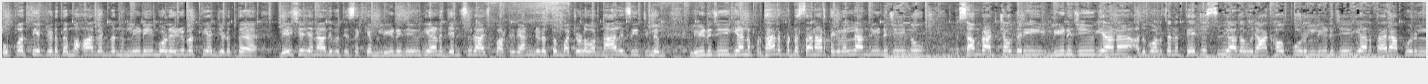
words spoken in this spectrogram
മുപ്പത്തിയെട്ടിടത്ത് മഹാഗഡ്ബന്ധൻ ലീഡ് ചെയ്യുമ്പോൾ എഴുപത്തിയഞ്ചിടത്ത് ദേശീയ ജനാധിപത്യ സഖ്യം ലീഡ് ചെയ്യുകയാണ്. ജൻസുരാജ് പാർട്ടി രണ്ടിടത്തും മറ്റുള്ളവർ നാല് സീറ്റിലും ലീഡ് ചെയ്യുകയാണ്. പ്രധാനപ്പെട്ട സ്ഥാനാർത്ഥികളെല്ലാം ലീഡ് ചെയ്യുന്നു. സാമ്രാട് ചൗധരി ലീഡ് ചെയ്യുകയാണ്. അതുപോലെ തന്നെ തേജസ്വി യാദവ് രാഘവ്പൂരിൽ ലീഡ് ചെയ്യുകയാണ്. താരാപൂരിൽ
